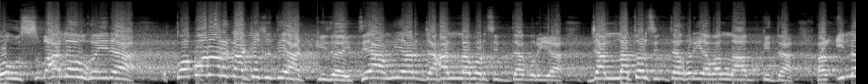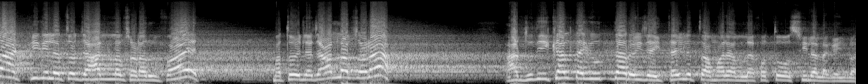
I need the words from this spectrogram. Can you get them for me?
ও উসমানও হইরা কবরের কাঠে যদি আটকি যায়, তে আমি আর জাহাল্লাবর চিন্তা করিয়া জাল্লাতর চিন্তা করিয়া আবার লাভ কিতা? আর ইলো আটকি গেলে তো জাহাল্লাভ ছাড়ার উপায় মাত্র হইলে জাহাল্লাভ ছাড়া আর যদি ইকাল থেকে উদ্ধার হয়ে যায়, তাইলে তো আমার আল্লাহ কত অশিলা লাগাইবা।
